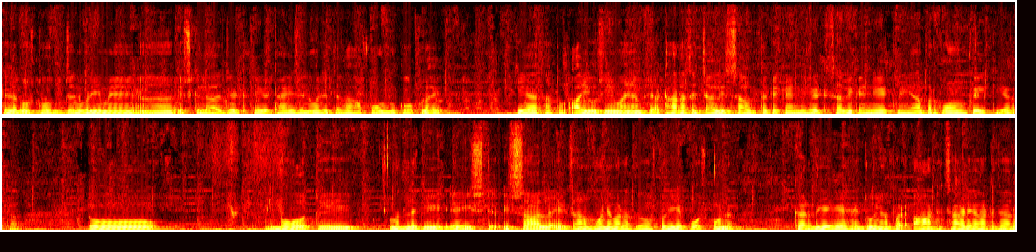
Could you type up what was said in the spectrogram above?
ठीक है दोस्तों? जनवरी में इसकी लास्ट डेट थी, अट्ठाईस जनवरी तक आप फॉर्म को अप्लाई किया था। तो आयु सीमा यहाँ से 18 से 40 साल तक के कैंडिडेट सभी कैंडिडेट ने यहाँ पर फॉर्म फिल किया था। तो बहुत ही मतलब कि इस इस साल एग्ज़ाम होने वाला था दोस्तों ये पोस्टपोन कर दिया गया है, जो यहाँ पर आठ, साढ़े आठ हज़ार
